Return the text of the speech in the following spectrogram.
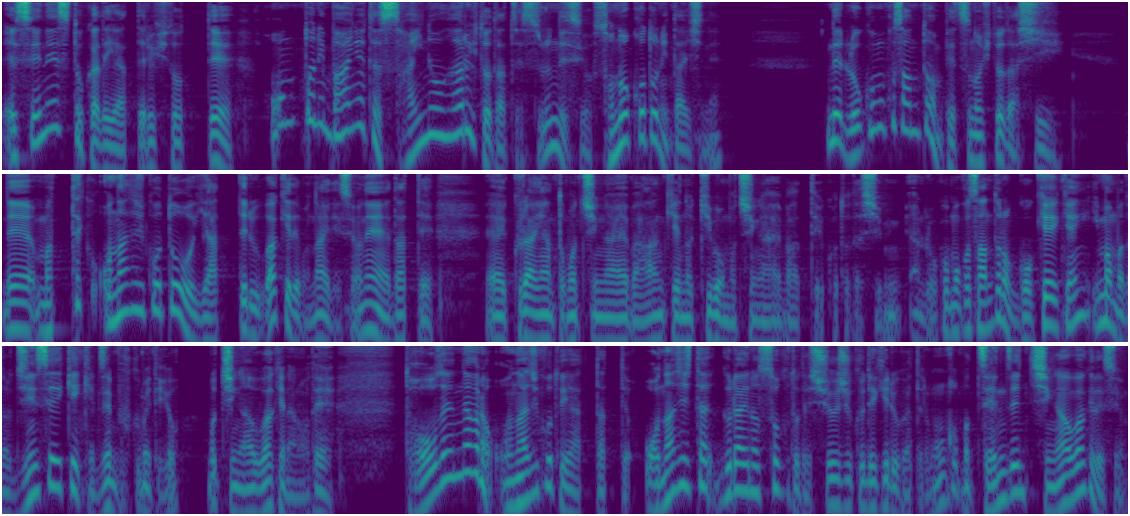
SNS とかでやってる人って、本当に場合によっては才能がある人だったりするんですよ。そのことに対してね。で、ロコモコさんとは別の人だし、で、全く同じことをやってるわけでもないですよね。だって、えー、クライアントも違えば、案件の規模も違えばっていうことだし、ロコモコさんとのご経験、今までの人生経験全部含めてよ、も違うわけなので、当然ながら同じことやったって同じぐらいの速度で習熟できるかっていうのも全然違うわけですよ。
